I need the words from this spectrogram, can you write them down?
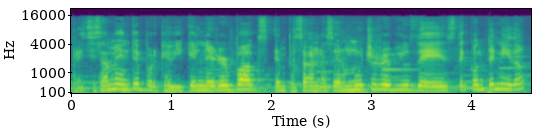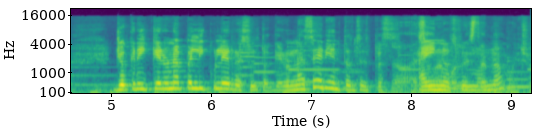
precisamente porque vi que en Letterboxd empezaron a hacer muchos reviews de este contenido. Yo creí que era una película y resultó que era una serie. Entonces, pues ahí nos fuimos, ¿no? Mucho.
